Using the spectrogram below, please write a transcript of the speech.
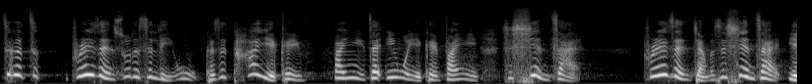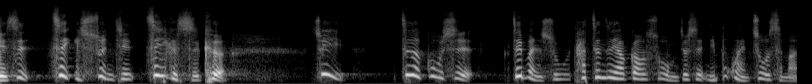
这个这 present 说的是礼物，可是它也可以翻译在英文也可以翻译是现在。present 讲的是现在，也是这一瞬间，这个时刻。所以这个故事，这本书，它真正要告诉我们，就是你不管做什么，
